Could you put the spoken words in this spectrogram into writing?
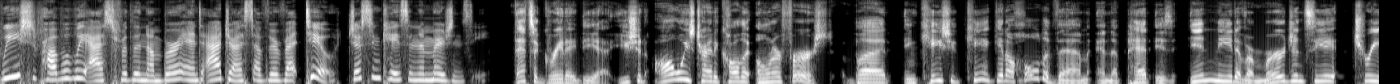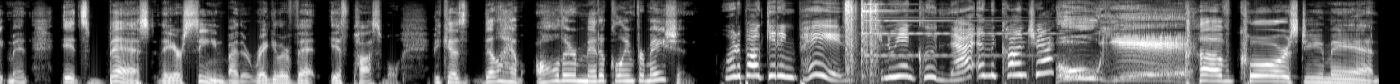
We should probably ask for the number and address of their vet too, just in case an emergency. That's a great idea. You should always try to call the owner first. But in case you can't get a hold of them and the pet is in need of emergency treatment, it's best they are seen by their regular vet if possible, because they'll have all their medical information. What about getting paid? Can we include that in the contract? Oh, yeah! Of course, G Man.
